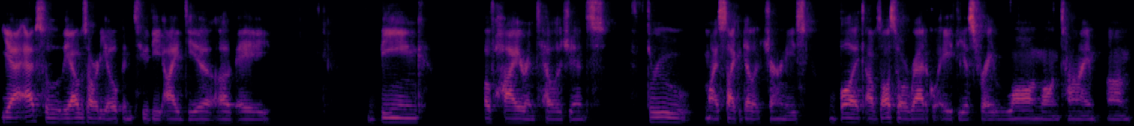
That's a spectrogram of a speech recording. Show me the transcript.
Yeah absolutely. I was already open to the idea of a being of higher intelligence through my psychedelic journeys but i was also a radical atheist for a long long time. Um,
